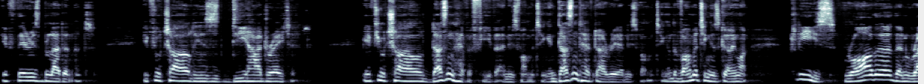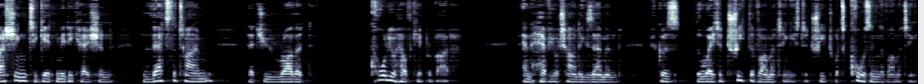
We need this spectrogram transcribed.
if there is blood in it, if your child is dehydrated, if your child doesn't have a fever and is vomiting and doesn't have diarrhea and is vomiting and the vomiting is going on, please, rather than rushing to get medication, that's the time that you rather call your healthcare provider and have your child examined because the way to treat the vomiting is to treat what's causing the vomiting.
